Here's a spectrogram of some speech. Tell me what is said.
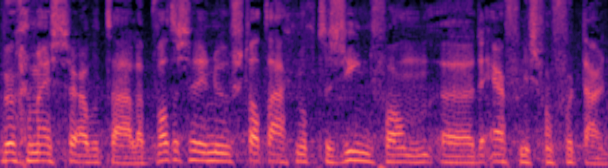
Burgemeester Abu Talib, wat is er in uw stad eigenlijk nog te zien van uh, de erfenis van Fortuin?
